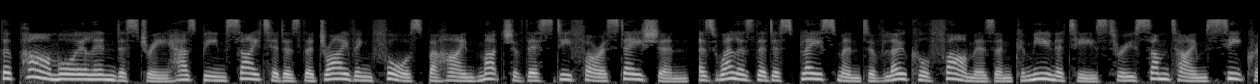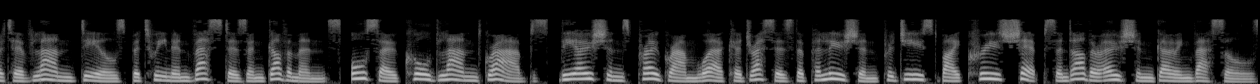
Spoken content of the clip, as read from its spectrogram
The palm oil industry has been cited as the driving force behind much of this deforestation, as well as the displacement of local farmers and communities through sometimes secretive land deals between investors and governments, also called land grabs. The Oceans Program work addresses the pollution produced by cruise ships and other ocean-going vessels.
